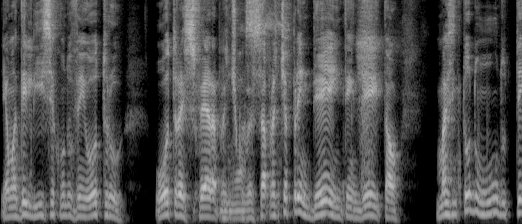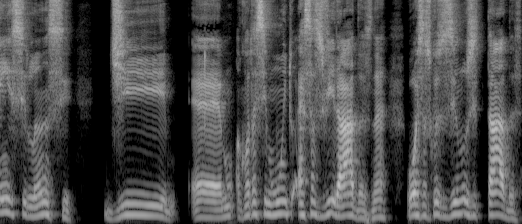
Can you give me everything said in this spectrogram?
e é uma delícia quando vem outro, outra esfera pra gente Nossa. conversar, pra gente aprender, entender e tal. Mas em todo mundo tem esse lance de. é, acontece muito essas viradas, né? Ou essas coisas inusitadas.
